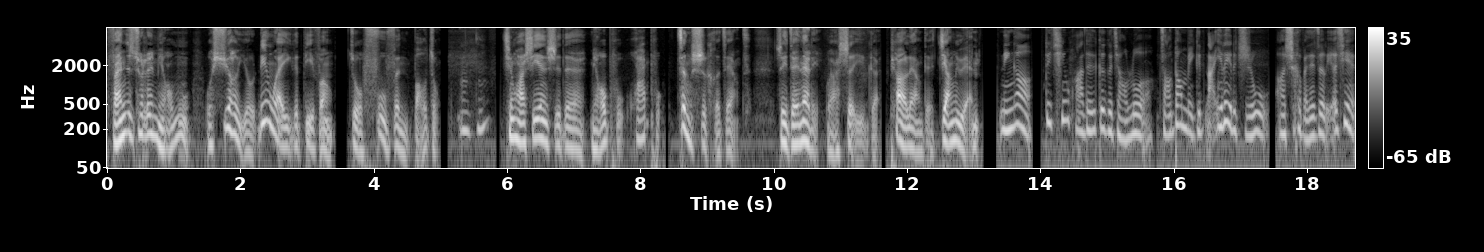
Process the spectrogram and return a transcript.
繁殖出来苗木，我需要有另外一个地方做复分保种。嗯哼，清华实验室的苗圃花圃正适合这样子，所以在那里我要设一个漂亮的江园。您哦，对清华的各个角落找到每个哪一类的植物啊，适合摆在这里，而且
